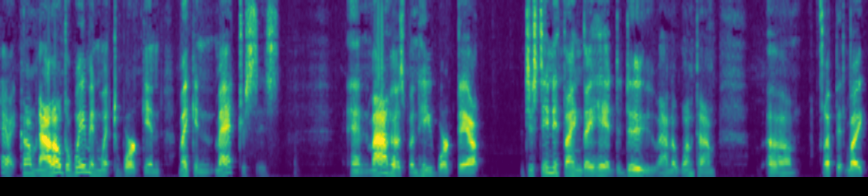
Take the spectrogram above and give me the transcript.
how it come. Now I know the women went to work in making mattresses, and my husband he worked out just anything they had to do. I know one time um, up at Lake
